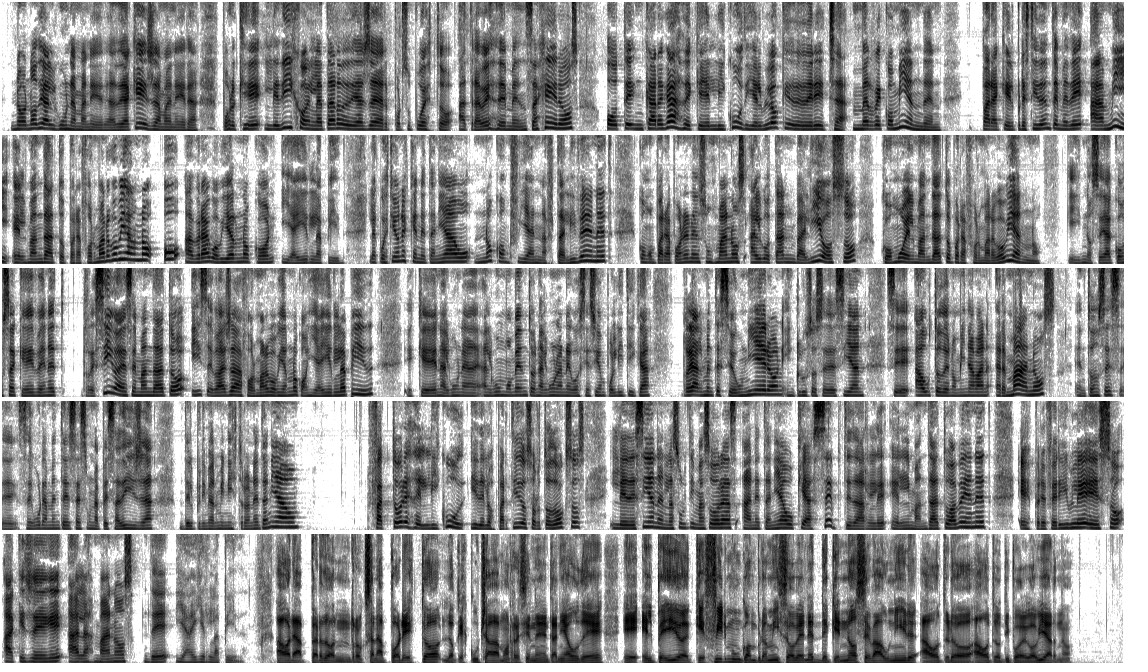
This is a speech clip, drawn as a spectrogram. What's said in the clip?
No, no de alguna manera, de aquella manera, porque le dijo en la tarde de ayer, por supuesto, a través de mensajeros, o te encargas de que el Likud y el bloque de derecha me recomienden para que el presidente me dé a mí el mandato para formar gobierno o habrá gobierno con Yair Lapid. La cuestión es que Netanyahu no confía en Naftali Bennett como para poner en sus manos algo tan valioso como el mandato para formar gobierno. Y no sea cosa que Bennett reciba ese mandato y se vaya a formar gobierno con Yair Lapid, eh, que en alguna, algún momento, en alguna negociación política, realmente se unieron, incluso se decían, se autodenominaban hermanos, entonces eh, seguramente esa es una pesadilla del primer ministro Netanyahu. Factores del Likud y de los partidos ortodoxos le decían en las últimas horas a Netanyahu que acepte darle el mandato a Bennett. Es preferible eso a que llegue a las manos de Yair Lapid. Ahora, perdón, Roxana, por esto lo que escuchábamos recién de Netanyahu de eh, el pedido de que firme un compromiso Bennett de que no se va a unir a otro, a otro tipo de gobierno.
